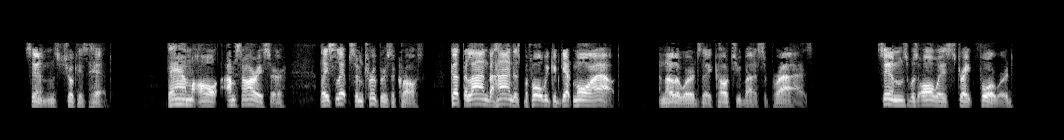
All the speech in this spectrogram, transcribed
Sims shook his head. Damn all. I'm sorry, sir. They slipped some troopers across. Cut the line behind us before we could get more out. In other words, they caught you by surprise. Sims was always straightforward,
